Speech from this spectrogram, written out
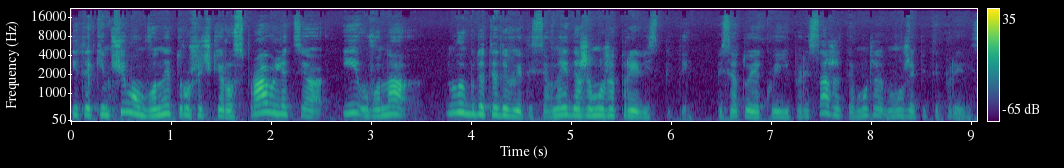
і таким чином вони трошечки розправляться, і вона, ну ви будете дивитися, в неї навіть може приріст піти. Після того, як ви її пересажите, може, може піти приріст.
